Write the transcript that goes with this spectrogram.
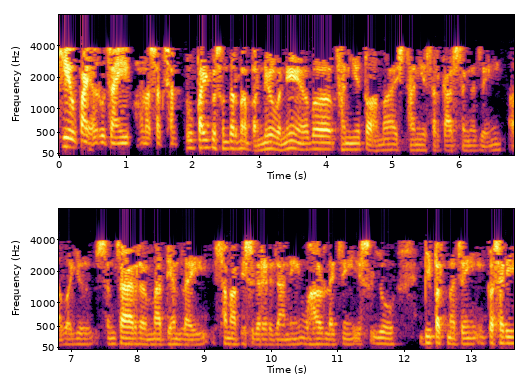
के उपायहरू चाहिँ हुन सक्छन्? उपायको सन्दर्भमा भन्ने हो भने अब स्थानीय तहमा स्थानीय सरकारसँग चाहिँ अब यो सञ्चार माध्यमलाई समावेश गरेर जाने उहाँहरूलाई चाहिँ यस यो विपदमा चाहिँ कसरी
